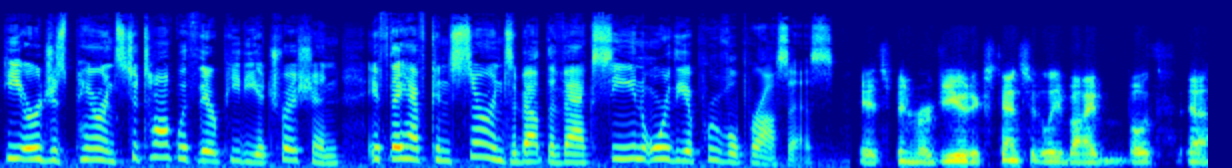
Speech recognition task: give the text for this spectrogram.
He urges parents to talk with their pediatrician if they have concerns about the vaccine or the approval process. It's been reviewed extensively by both uh,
